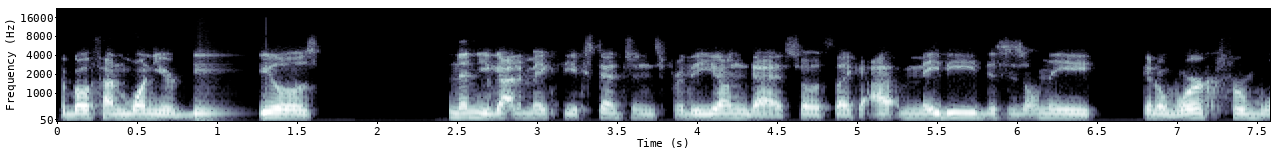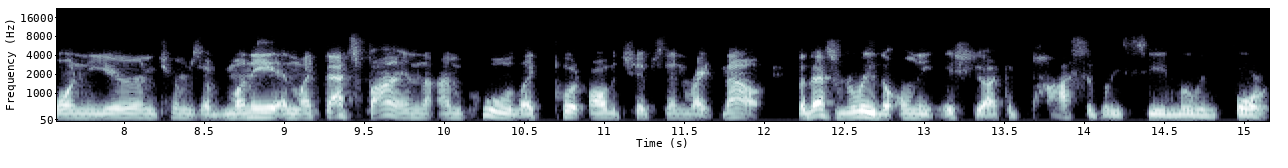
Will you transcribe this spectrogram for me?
they're both on one year deals and then you got to make the extensions for the young guys so it's like I, maybe this is only going to work for one year in terms of money and like that's fine i'm cool like put all the chips in right now but that's really the only issue i could possibly see moving forward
